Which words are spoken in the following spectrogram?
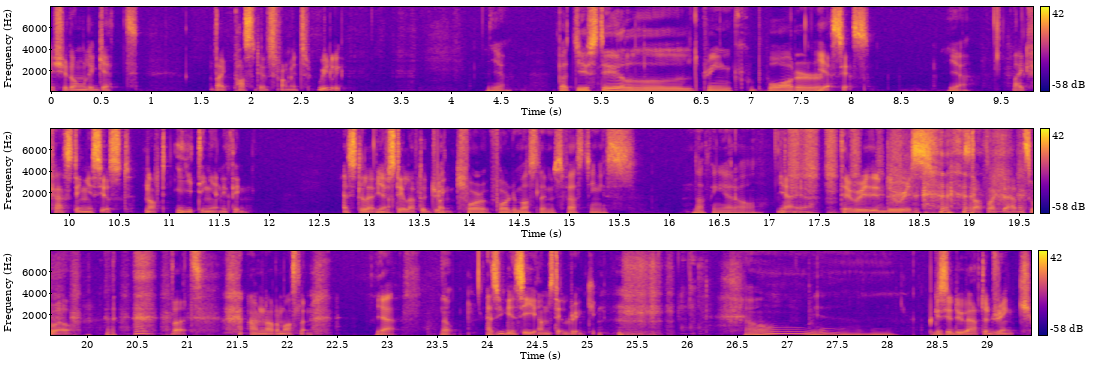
I should only get like positives from it, really. Yeah. But you still drink water. Yes, yes. Yeah. Like fasting is just not eating anything. I still Yeah. you still have to drink. But for for the Muslims, fasting is nothing at all. Yeah, yeah. There, there is stuff like that as well. But I'm not a Muslim. Yeah. No. As you can see, I'm still drinking. Oh yeah. because you do have to drink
